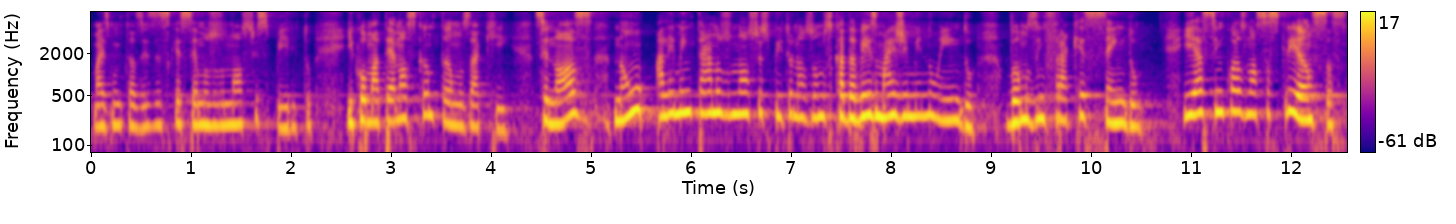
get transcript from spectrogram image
mas muitas vezes esquecemos o nosso espírito. E como até nós cantamos aqui, se nós não alimentarmos o nosso espírito, nós vamos cada vez mais diminuindo, vamos enfraquecendo. E é assim com as nossas crianças,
